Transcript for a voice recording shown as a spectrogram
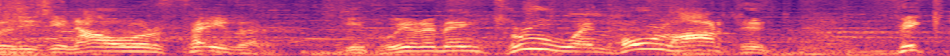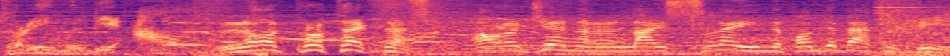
Battle is in our favor. If we remain true and wholehearted, victory will be ours. Lord protect us. Our general lies slain upon the battlefield.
